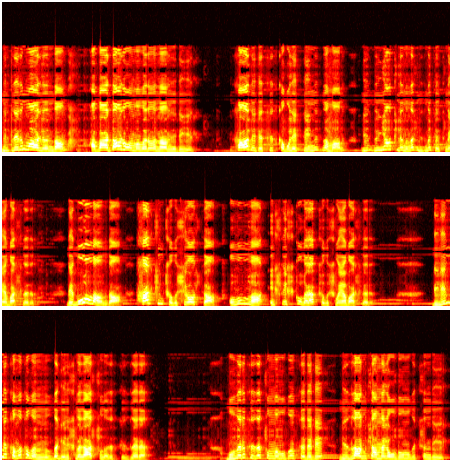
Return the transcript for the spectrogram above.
Bizlerin varlığından haberdar olmaları önemli değil. Sadece siz kabul ettiğiniz zaman biz dünya planına hizmet etmeye başlarız. Ve bu alanda her kim çalışıyorsa onunla eşleşik olarak çalışmaya başlarız. Bilim ve sanat alanınızda gelişmeler sunarız sizlere. Bunları size sunmamızın sebebi bizler mükemmel olduğumuz için değil,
